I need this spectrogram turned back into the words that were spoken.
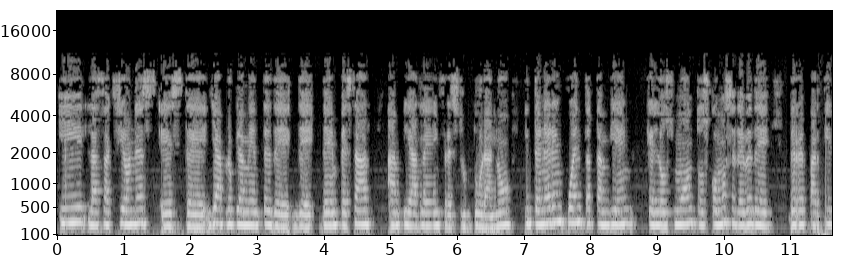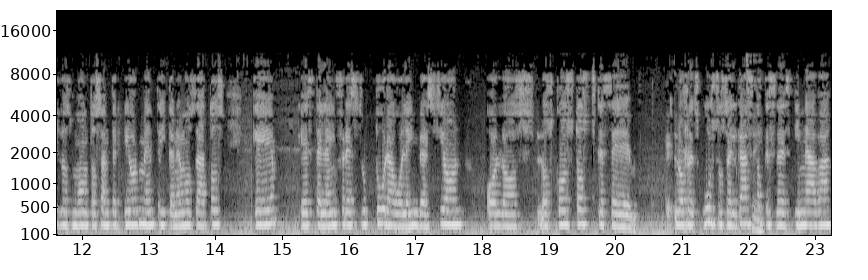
y las acciones, este, ya propiamente de, de, de empezar ampliar la infraestructura, ¿no? Y tener en cuenta también que los montos, cómo se debe de, de, repartir los montos anteriormente y tenemos datos que este, la infraestructura o la inversión o los, los costos que se, los recursos, el gasto que se destinaba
